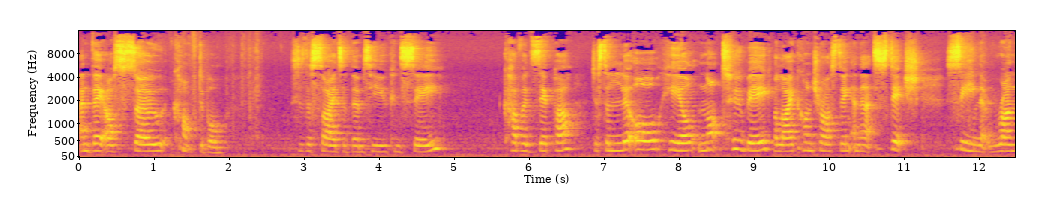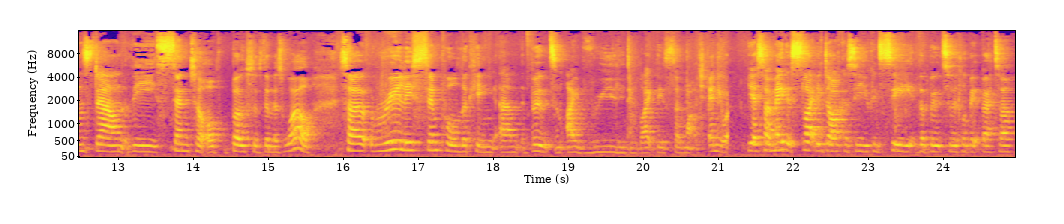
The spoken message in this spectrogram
And they are so comfortable. This is the sides of them so you can see. Covered zipper, just a little heel, not too big. I like contrasting and that stitch seam that runs down the center of both of them as well. So really simple looking um, boots and I really do like these so much. Anyway, yeah, so I made it slightly darker so you can see the boots a little bit better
